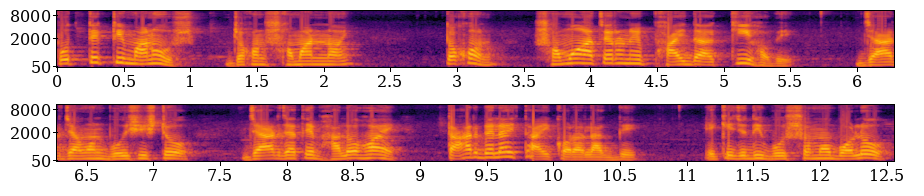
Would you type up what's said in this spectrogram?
প্রত্যেকটি মানুষ যখন সমান নয়, তখন সম আচরণের ফায়দা কি হবে? যার যেমন বৈশিষ্ট্য, যার যাতে ভালো হয়, তার বেলায় তাই করা লাগবে। একে যদি বৈষম্য বলো,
